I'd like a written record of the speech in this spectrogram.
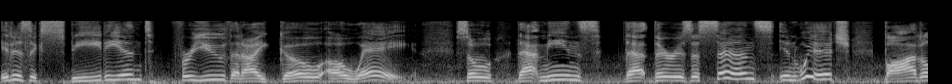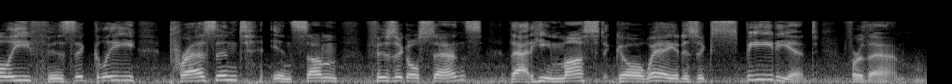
it is expedient for you that I go away. So that means that there is a sense in which bodily, physically present in some physical sense that he must go away. It is expedient for them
